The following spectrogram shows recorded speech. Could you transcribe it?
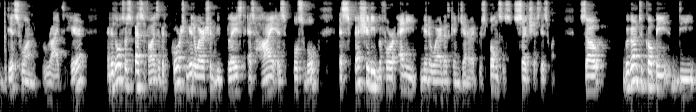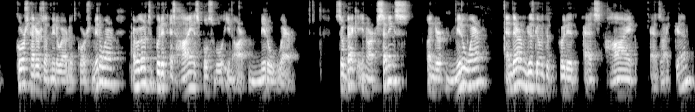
this one right here. And it also specifies that the CORS middleware should be placed as high as possible, especially before any middleware that can generate responses, such as this one. So we're going to copy the CORS headers.middleware.CORS middleware, and we're going to put it as high as possible in our middleware. So back in our settings under middleware, and there I'm just going to put it as high as I can.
